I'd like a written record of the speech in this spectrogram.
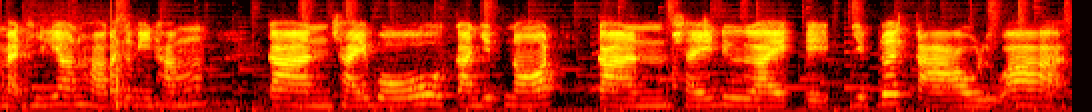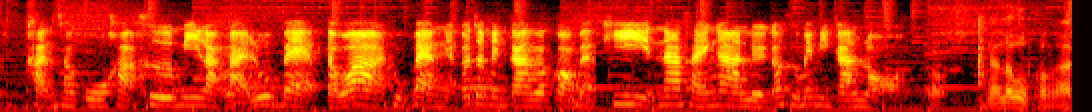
แมททีเรียลนะคะก็จะมีทั้งการใช้โบล์การยึดน็อตการใช้เดือยยึดด้วยกาวหรือว่าขันสกูค่ะ คือมีหลากหลายรูปแบบ แต่ว่าทุกแบบเนี่ยก็จะเป็นการประกอบแบบที่หน้าไซต์งานเลยก็คือไม่มีการหล่อ งานระบบของอา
